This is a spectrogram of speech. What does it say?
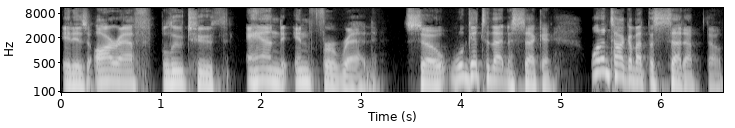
it is RF, Bluetooth, and infrared. So we'll get to that in a second. I want to talk about the setup though.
